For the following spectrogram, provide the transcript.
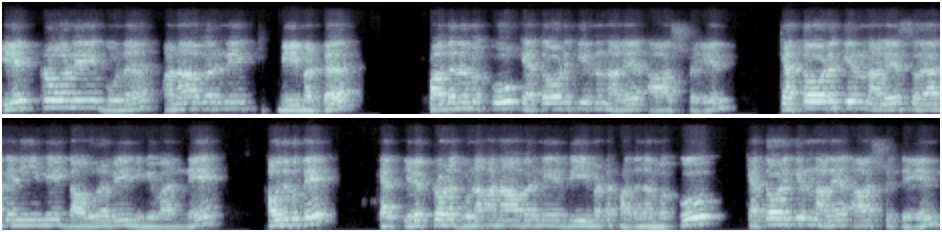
ඉලෙක්ට්‍රෝනයේ ගුණ අනාවරණය වීමට පදනම වූ කැතෝඩ කිරණ නලය ආශ්‍රයෙන් කැතෝඩ කිරණ නලය සොයා ගැනීමේ ගෞරවය හිමිවන්නේ කවුද පුතේ? ඉලෙක්ට්‍රෝන ගුණ අනාවරණය වීමට පදනම වූ කැතෝඩ කිරණ නලය ආශ්‍රිතයෙන්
